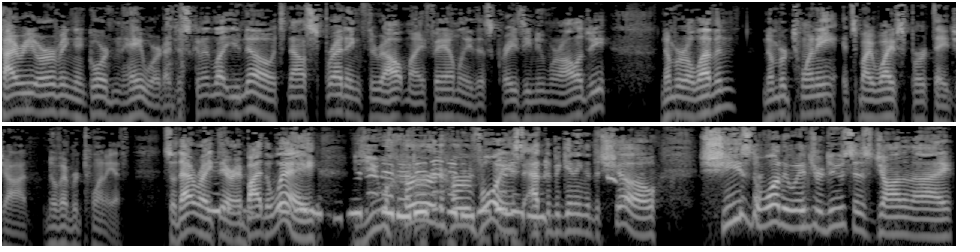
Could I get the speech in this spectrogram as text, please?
Kyrie Irving and Gordon Hayward, I'm just gonna let you know, it's now spreading throughout my family, this crazy numerology. Number 11, number 20, it's my wife's birthday, Jon, November 20th. So that right there. And by the way, you heard her voice at the beginning of the show. She's the one who introduces Jon and I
